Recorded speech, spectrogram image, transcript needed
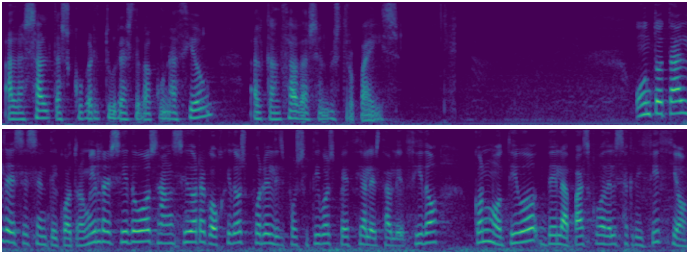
a las altas coberturas de vacunación alcanzadas en nuestro país. Un total de 64.000 residuos han sido recogidos por el dispositivo especial establecido con motivo de la Pascua del Sacrificio.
